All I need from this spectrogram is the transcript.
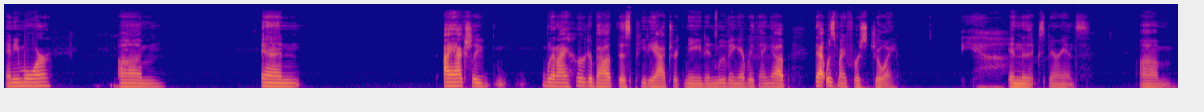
anymore. Um, and I actually, when I heard about this pediatric need and moving everything up, that was my first joy Yeah. in the experience. Um,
